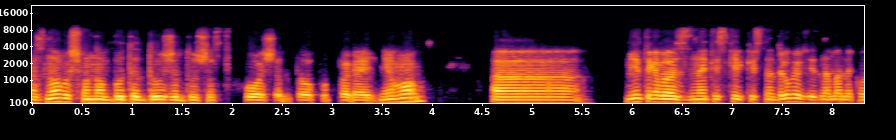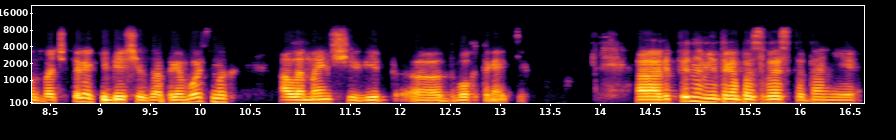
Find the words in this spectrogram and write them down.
Знову ж воно буде дуже-дуже схоже до попереднього. А, Мені треба знайти кількість надробів зі знаменником 24, які більші за 3 восьмих, але менші від е, 2 третіх. Відповідно, мені треба звести дані е,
